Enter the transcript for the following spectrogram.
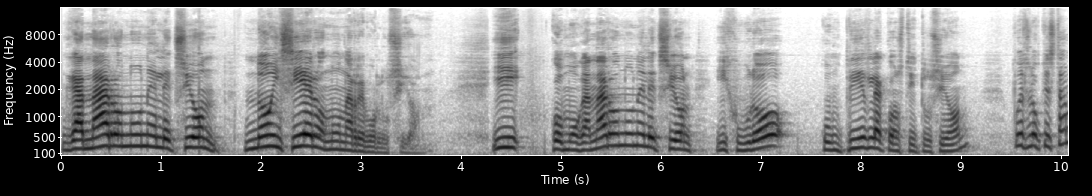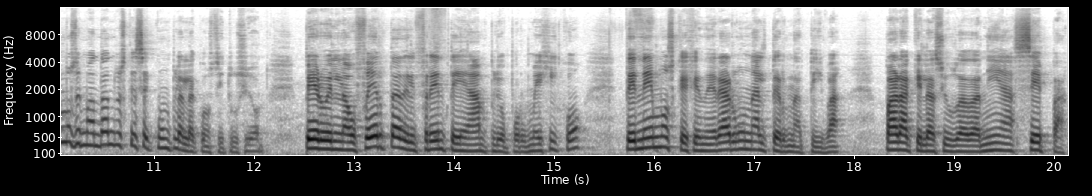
ganaron una elección, no hicieron una revolución. Y como ganaron una elección y juró cumplir la Constitución, pues lo que estamos demandando es que se cumpla la Constitución. Pero en la oferta del Frente Amplio por México, tenemos que generar una alternativa para que la ciudadanía sepa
